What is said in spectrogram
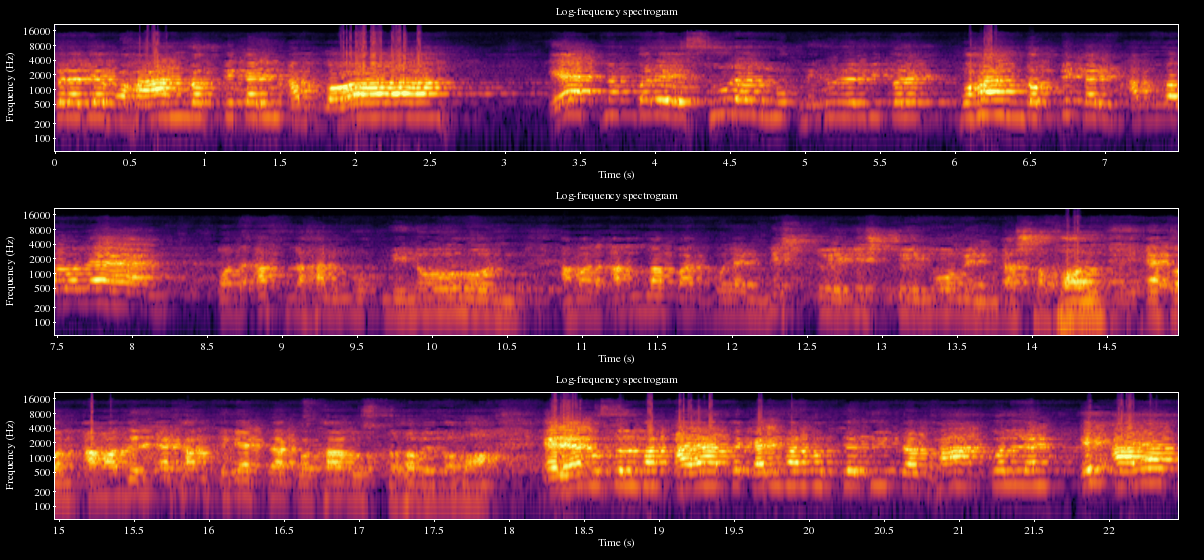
করে যে মহান রব্বি কারিম আল্লাহ। এক নম্বরে সুরাল মুমিনুনের ভিতরে মহান রব্বি আল্লাহ বলেন আমার আল্লাহ পাক বলেন নিশ্চয় নিশ্চয় মুমিনরা সফল। এখন আমাদের এখান থেকে একটা কথা বুঝতে হবে বাবা। এর মুসলমান, আয়াত কারিমার মধ্যে দুইটা ভাগ করলেন। এই আয়াত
